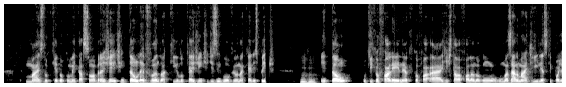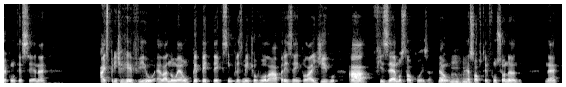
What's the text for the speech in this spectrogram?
mais do que documentação abrangente, então levando aquilo que a gente desenvolveu naquela sprint. Uhum. Então, o que, que eu falei, né? O que, que eu a gente estava falando algum, algumas armadilhas que pode acontecer, né? A sprint review, ela não é um PPT que simplesmente eu vou lá, apresento lá e digo, ah, fizemos tal coisa. Não, uhum. é software funcionando, né?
